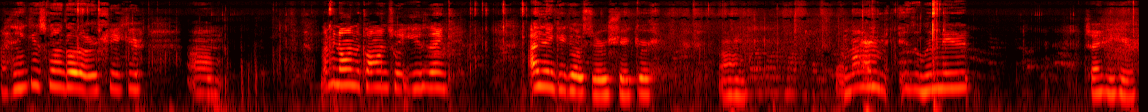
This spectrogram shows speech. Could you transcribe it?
I think it's gonna go to Earthshaker. Um, let me know in the comments what you think. I think it goes to Earthshaker. Um, mom is eliminated. So actually here,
